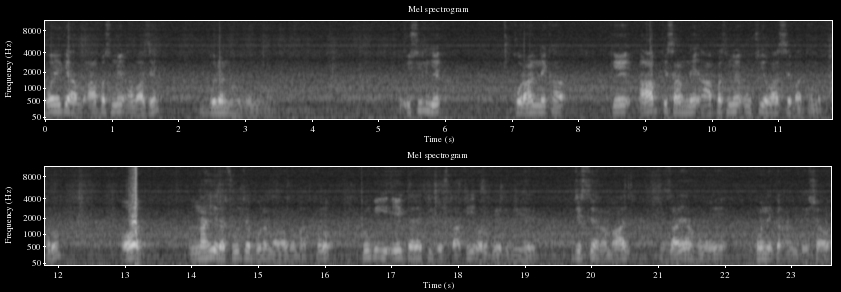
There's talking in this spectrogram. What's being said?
वो है कि आपस में आवाज़ें बुलंद हो गई। तो इसीलिए कुरान ने कहा कि आपके सामने आपस में ऊँची आवाज़ से बातें मत करो और ना ही रसूल से बुलंद आवाज़ में बात करो, क्योंकि ये एक तरह की गुस्ताखी और बेदबी है, जिससे अमाल ज़ाया होने होने का अंदेशा और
